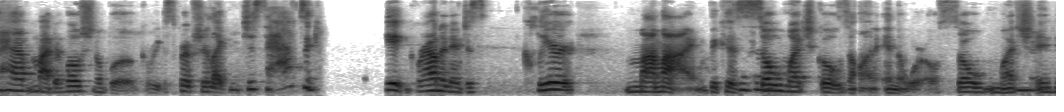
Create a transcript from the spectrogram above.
have my devotional book, read the scripture, like just have to get grounded and just clear my mind because mm-hmm. so much goes on in the world, so much, mm-hmm. and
